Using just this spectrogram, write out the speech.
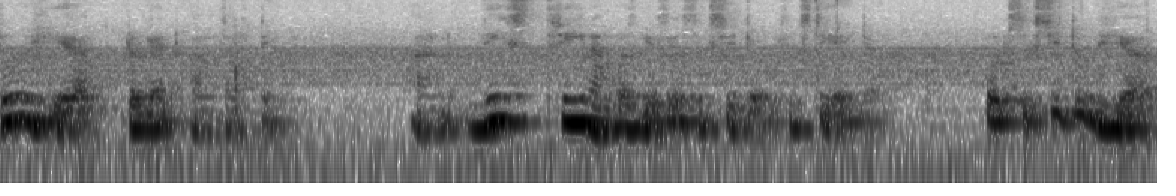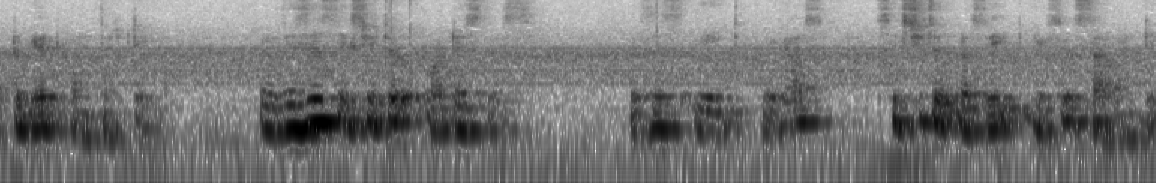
2 here to get 130. And these three numbers gives you 62, 68. Put 62 here to get 130. If this is 62, what is this? This is 8 because 62 plus 8 gives you 70.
